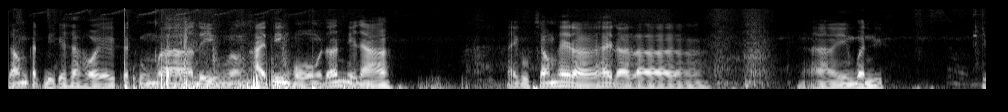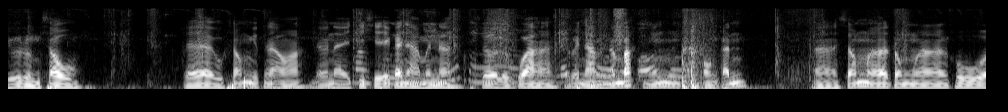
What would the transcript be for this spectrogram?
Sống cách biệt cái xã hội cách cũng à, đi cũng gần hai tiếng hồ mới đến cả nhà ơi thấy cuộc sống thấy là thấy là là à, yên bình giữa rừng sâu. Để cuộc sống như thế nào ha? Để này chia sẻ cả nhà mình ha. Sơ lược qua ha. Cho cả nhà mình nắm bắt những hoàn cảnh à, sống ở trong uh, khu uh,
